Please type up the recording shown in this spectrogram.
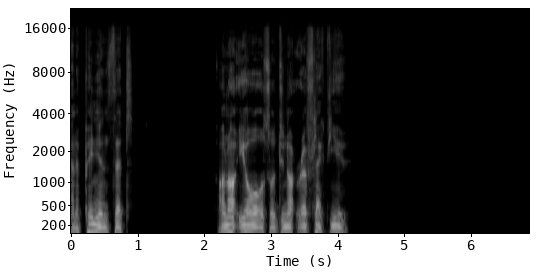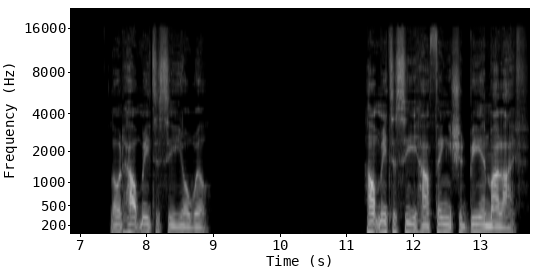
and opinions that are not yours or do not reflect you. Lord, help me to see your will. Help me to see how things should be in my life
